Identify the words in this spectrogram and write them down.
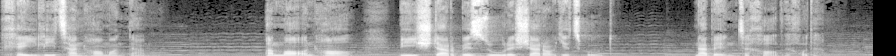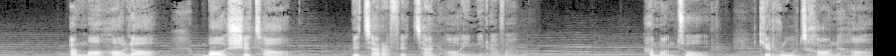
خیلی تنها ماندم. اما آنها بیشتر به زور شرایط بود نه به انتخاب خودم. اما حالا با شتاب به طرف تنهایی می روم. همانطور که رودخانه ها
